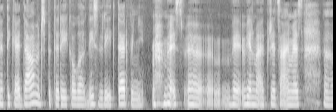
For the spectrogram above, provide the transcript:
ne tikai dāvanas, bet arī kaut kādi izdarīti darbiņi. Mēs eh, vienmēr priecājamies, eh,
